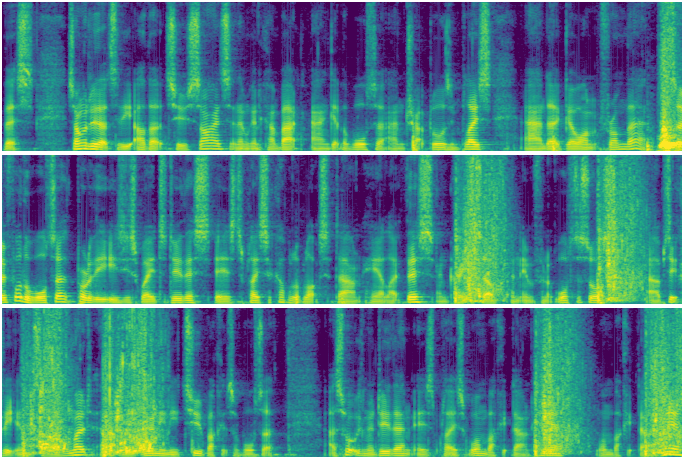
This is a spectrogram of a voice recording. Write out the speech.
this. So I'm going to do that to the other two sides, and then we're going to come back and get the water and trapdoors in place, and uh, go on from there. So for the water, probably the easiest way to do this is to place a couple of blocks down here like this, and create yourself an infinite water source, uh, particularly in survival mode, and that way you only need two buckets of water. Uh, so what we're going to do then is place one bucket down here, one bucket down here,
